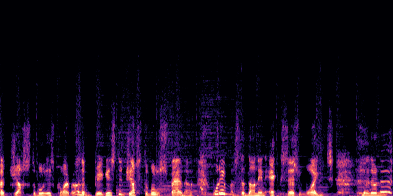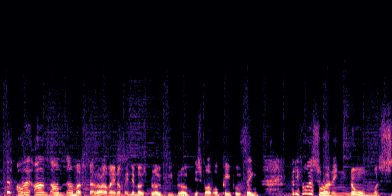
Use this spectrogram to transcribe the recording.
adjustable, it's quite right, the biggest adjustable spanner. What it must have done in excess weight. I, I'm, I'm, I'm a fella, I may not be the most blokey bloke, despite what people think, but if I saw an enormous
